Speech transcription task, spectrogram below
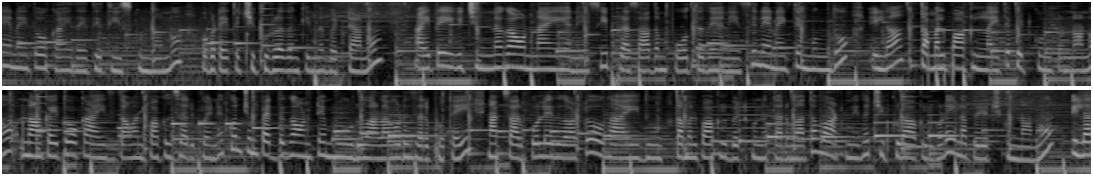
నేనైతే ఒక ఐదు అయితే తీసుకున్నాను. ఒకటైతే చిక్కుడు రథం కింద పెట్టాను. అయితే ఇవి చిన్నగా ఉన్నాయి అనేసి ప్రసాదం పోతుంది అనేసి నేనైతే ముందు ఇలా తమలపాకులను అయితే పెట్టుకుంటున్నాను. నాకైతే ఒక ఐదు తమలపాకులు సరిపోయినాయి. కొంచెం పెద్దగా ఉంటే మూడు అలా కూడా సరిపోతాయి. నాకు సరిపోలేదు కాబట్టి ఒక ఐదు తమలపాకులు పెట్టుకున్న తర్వాత వాటి మీద చిక్కుడు ఆకులు కూడా ఇలా పేర్చుకున్నాను. ఇలా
